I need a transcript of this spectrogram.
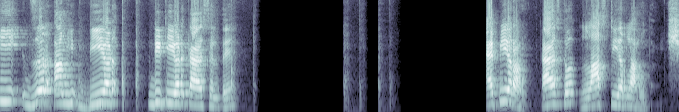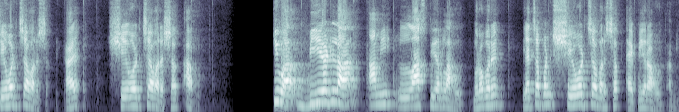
की जर आम्ही डीएड डीटीएड काय असेल ते? ऍपियर आहोत. काय असतं? लास्ट इयरला आहोत. शेवटच्या वर्षात. काय? शेवटच्या वर्षात आहोत. किंवा बीएड ला आम्ही लास्ट इयरला आहोत. बरोबर आहे? याच्या पण शेवटच्या वर्षात ऍपियर आहोत आम्ही.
